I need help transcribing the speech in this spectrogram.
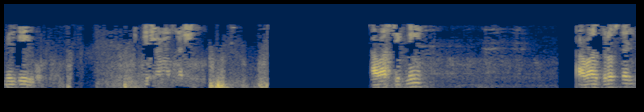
مل گئی ہو۔ آواز ٹھیک نہیں ہے؟ آواز درست ہے جی؟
